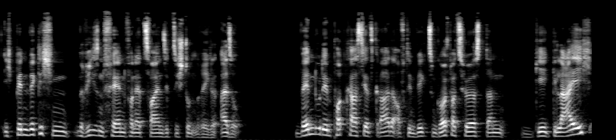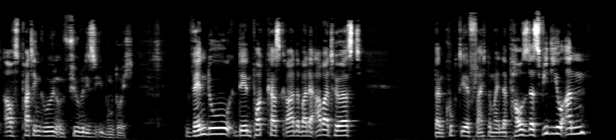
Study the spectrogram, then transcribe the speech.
Ich bin wirklich ein Riesenfan von der 72-Stunden-Regel. Also, wenn du den Podcast jetzt gerade auf dem Weg zum Golfplatz hörst, dann geh gleich aufs Puttinggrün und führe diese Übung durch. Wenn du den Podcast gerade bei der Arbeit hörst, dann guck dir vielleicht nochmal in der Pause das Video an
